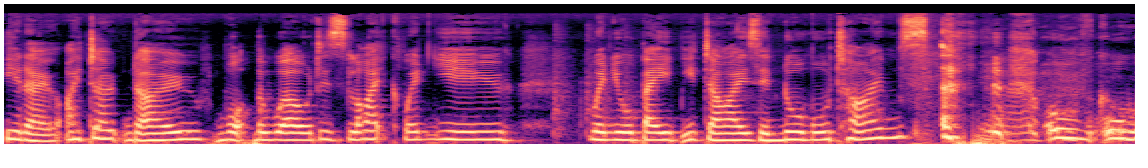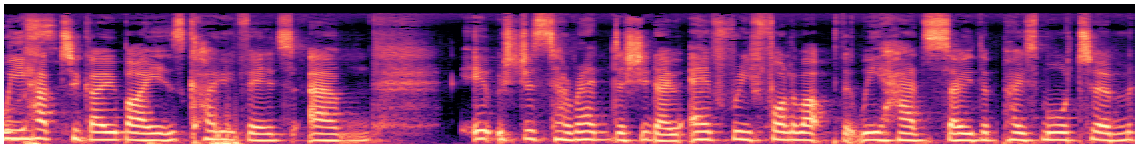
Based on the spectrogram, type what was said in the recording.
you know, I don't know what the world is like when you when your baby dies in normal times. all, all we had to go by is COVID. Um, it was just horrendous, you know, every follow up that we had. So the post mortem,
